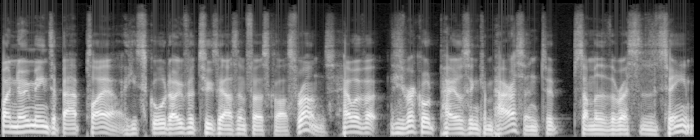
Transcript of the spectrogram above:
by no means a bad player. He scored over 2,000 first class runs. However, his record pales in comparison to some of the rest of the team.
